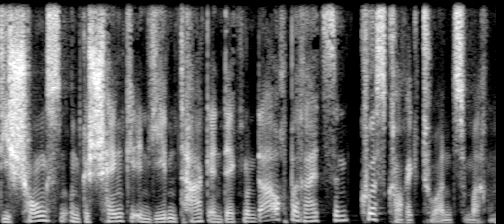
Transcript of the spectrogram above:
die Chancen und Geschenke in jedem Tag entdecken und da auch bereit sind, Kurskorrekturen zu machen.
